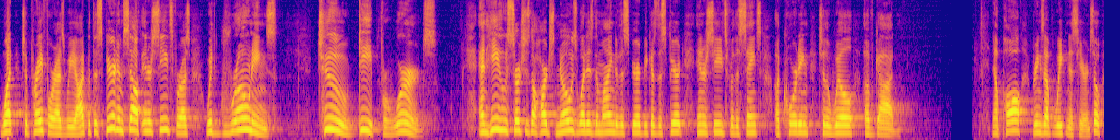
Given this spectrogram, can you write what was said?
what to pray for as we ought, but the Spirit Himself intercedes for us with groanings too deep for words. And he who searches the hearts knows what is the mind of the Spirit, because the Spirit intercedes for the saints according to the will of God. Now, Paul brings up weakness here. And so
